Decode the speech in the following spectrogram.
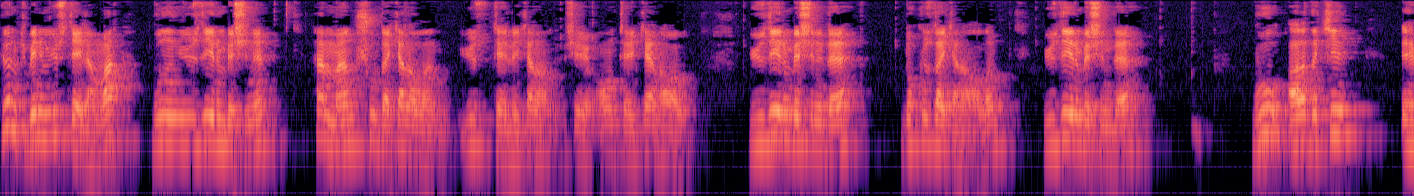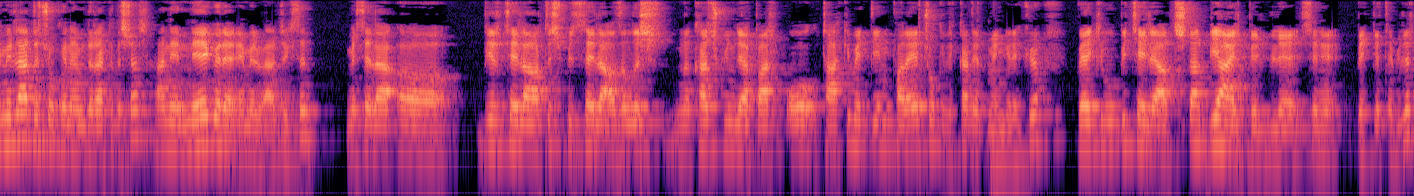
Diyorum ki benim 100 TL'm var. Bunun %25'ini hemen şuradayken alalım. 100 TL iken al, şey 10 TL iken alalım. %25'ini de 9'dayken alalım. %25'ini de bu aradaki emirler de çok önemlidir arkadaşlar. Hani neye göre emir vereceksin? Mesela 1 TL artış, 1 TL azalış kaç günde yapar? O takip ettiğin paraya çok dikkat etmen gerekiyor. Belki bu 1 TL artışlar bir ay bile seni bekletebilir.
